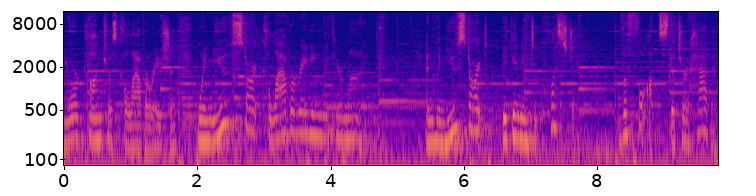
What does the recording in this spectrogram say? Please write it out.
your conscious collaboration. When you start collaborating with your mind, and when you start beginning to question the thoughts that you're having,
